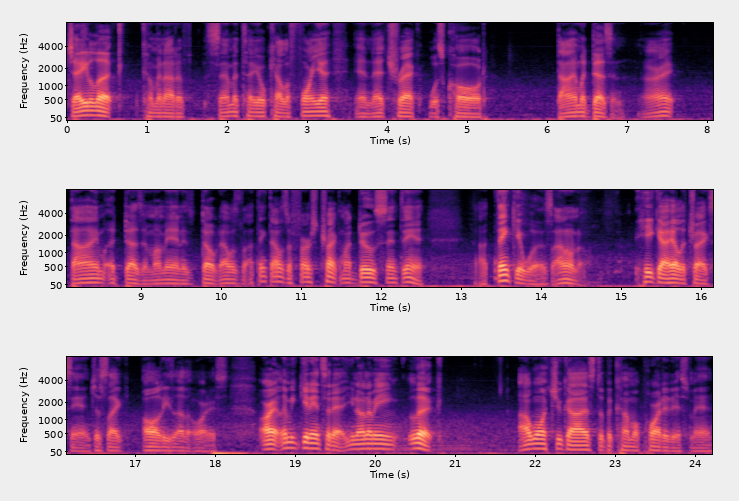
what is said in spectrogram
Jay Luck, coming out of San Mateo, California, and that track was called Dime a Dozen. All right. Dime a Dozen. My man is dope. That was I think that was the first track my dude sent in. I think it was. I don't know. He got hella tracks in, just like all these other artists. All right, let me get into that. You know what I mean? Look, I want you guys to become a part of this, man.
